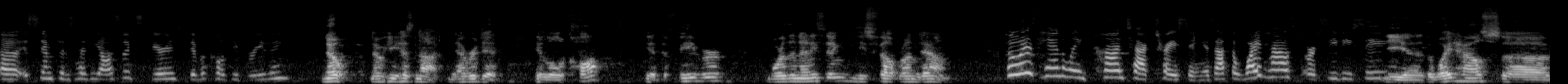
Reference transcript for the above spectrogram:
of uh, symptoms, has he also experienced difficulty breathing? No, no, he has not. Never did. He had a little cough. He had the fever. More than anything, he's felt run down. Who is handling contact tracing? Is that the White House or CDC? The uh, the White House uh,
